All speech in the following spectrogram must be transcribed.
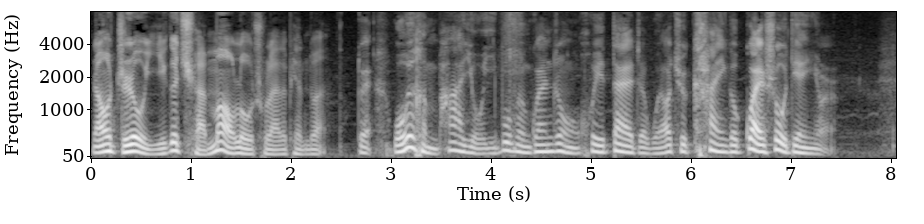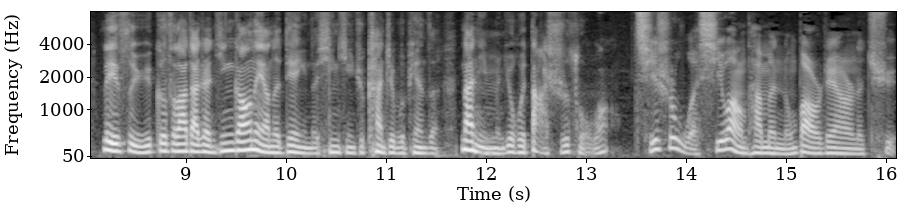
然后只有一个全貌露出来的片段。对，我会很怕有一部分观众会带着我要去看一个怪兽电影儿，类似于《哥斯拉大战金刚》那样的电影的心情去看这部片子，那你们嗯就会大失所望。其实我希望他们能抱着这样的去，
